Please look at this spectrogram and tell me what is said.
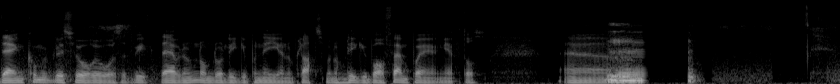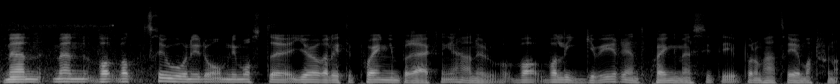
den kommer bli svår oavsett vilket, även om de då ligger på nionde plats. Men de ligger bara fem poäng efter oss. Eh, Mm. Men, men vad, vad tror ni då om ni måste göra lite poängberäkningar här nu? Vad, vad ligger vi rent poängmässigt i, på de här tre matcherna?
